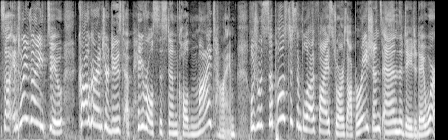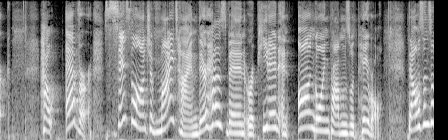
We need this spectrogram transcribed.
so in 2022, Kroger introduced a payroll system called My Time, which was supposed to simplify stores' operations and the day to day work. However, since the launch of My Time, there has been repeated and ongoing problems with payroll. Thousands of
